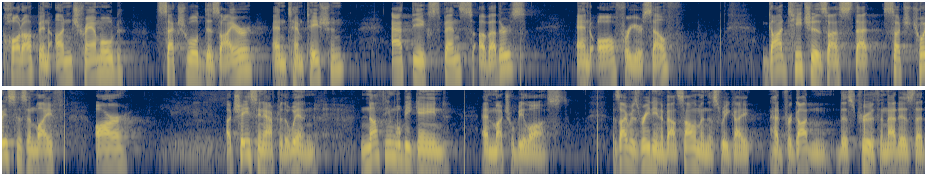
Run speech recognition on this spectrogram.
caught up in untrammeled sexual desire and temptation at the expense of others and all for yourself? God teaches us that such choices in life are a chasing after the wind. Nothing will be gained and much will be lost. As I was reading about Solomon this week, I had forgotten this truth, and that is that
